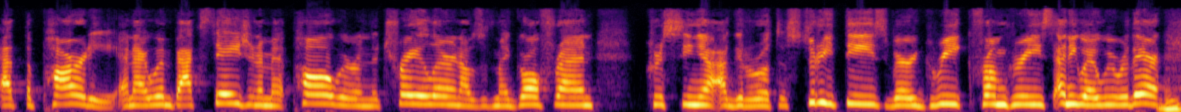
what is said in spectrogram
at the party. And I went backstage and I met Paul. We were in the trailer, and I was with my girlfriend. Christina Aguirrota Stritis, very Greek from Greece. Anyway, we were there Mhm.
